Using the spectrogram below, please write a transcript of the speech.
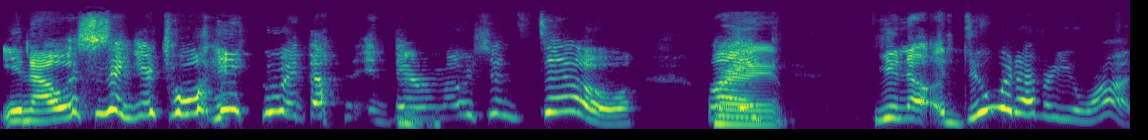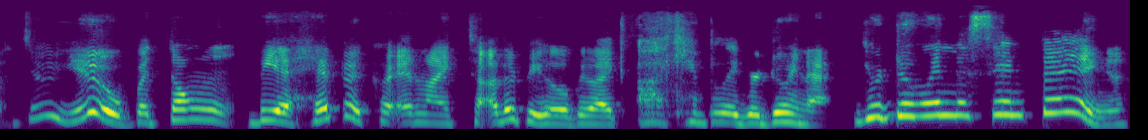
you know, it's just like you're toying with their emotions too. Like, right. you know, do whatever you want, do you, but don't be a hypocrite and like to other people be like, oh, "I can't believe you're doing that." You're doing the same thing.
